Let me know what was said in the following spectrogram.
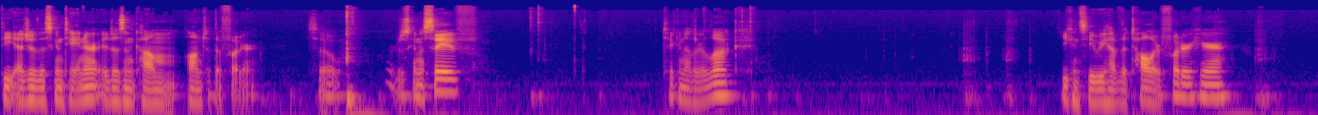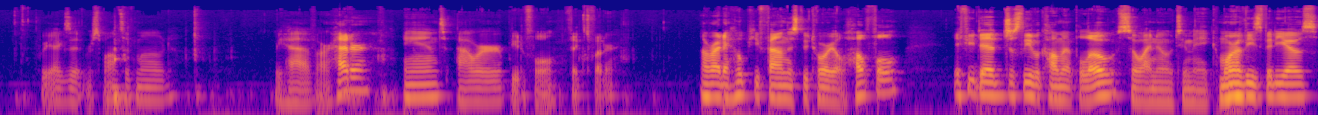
the edge of this container, it doesn't come onto the footer. So we're just gonna save, take another look, you can see we have the taller footer here. If we exit responsive mode, we have our header and our beautiful fixed footer. All right, I hope you found this tutorial helpful. If you did, just leave a comment below so I know to make more of these videos.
